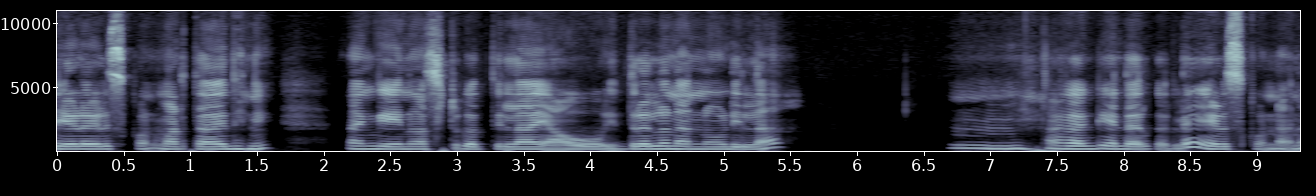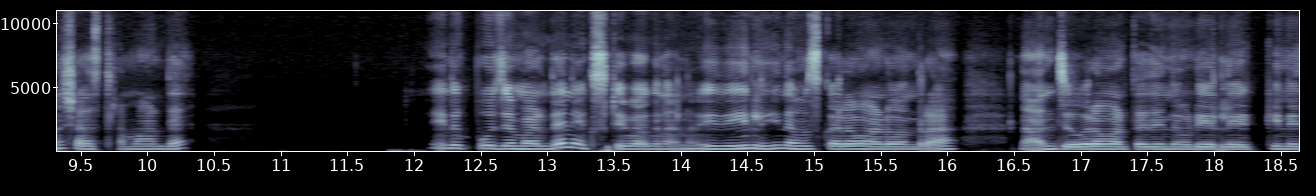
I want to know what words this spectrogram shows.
ಹೇಳಿ ಹೇಳಿಸ್ಕೊಂಡು ಮಾಡ್ತಾಯಿದ್ದೀನಿ ನನಗೇನು ಅಷ್ಟು ಗೊತ್ತಿಲ್ಲ. ಯಾವ ಇದರಲ್ಲೂ ನಾನು ನೋಡಿಲ್ಲ. ಹಾಗಾಗಿ ಎಲ್ಲರಿಗಲ್ಲೇ ಹೇಳಿಸ್ಕೊಂಡು ನಾನು ಶಾಸ್ತ್ರ ಮಾಡಿದೆ. ಇದಕ್ಕೆ ಪೂಜೆ ಮಾಡಿದೆ. ನೆಕ್ಸ್ಟ್ ಇವಾಗ ನಾನು ಇದು ಇಲ್ಲಿ ನಮಸ್ಕಾರ ಮಾಡು ಅಂದ್ರೆ ನಾನು ಜೋರ ಮಾಡ್ತಾಯಿದ್ದೀನಿ ನೋಡಿ, ಅಲ್ಲಿ ಅಕ್ಕಿನೇ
